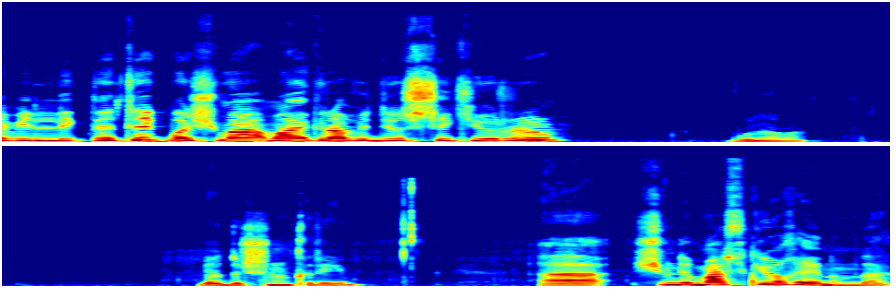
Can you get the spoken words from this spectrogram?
sizlerle birlikte tek başıma Minecraft videosu çekiyorum. Bu ne lan? Ya dur şunu kırayım. Ee, şimdi maske yok yanımda.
